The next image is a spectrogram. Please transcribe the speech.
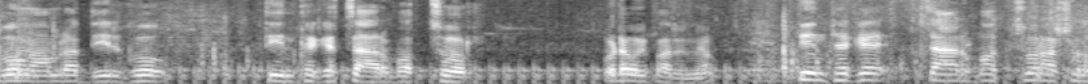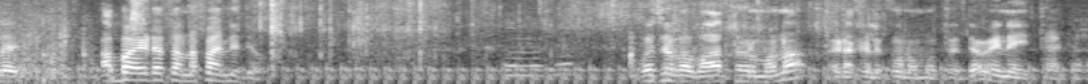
এবং আমরা দীর্ঘ তিন থেকে চার বছর ওটা ওই পারে না তিন থেকে চার বছর আসলে আবার এটা তো না পানি দেও। বলছে বাবা ধর্ম না এটা খালি কোনো মতে দাও এনেই থাকা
